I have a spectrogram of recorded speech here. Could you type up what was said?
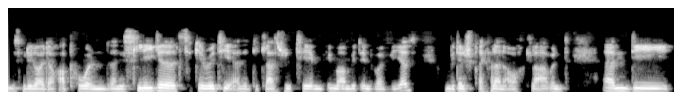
müssen wir die Leute auch abholen. Dann ist Legal, Security, also die klassischen Themen immer mit involviert und mit denen sprechen wir dann auch klar. Und ähm, die,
